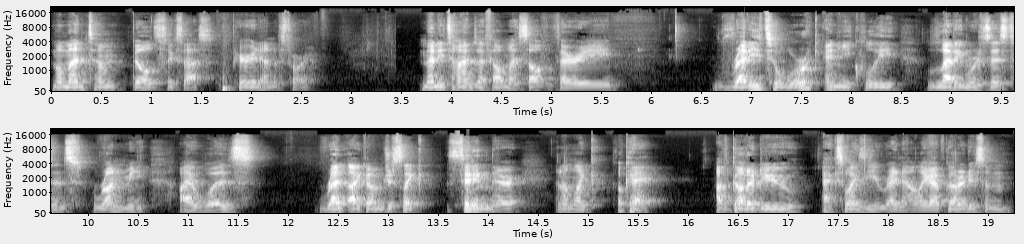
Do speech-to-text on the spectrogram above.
Momentum builds success. Period. End of story many times I felt myself very ready to work and equally letting resistance run me. I was red like I'm just like sitting there and I'm like, okay, I've got to do XYZ right now. Like I've got to do some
